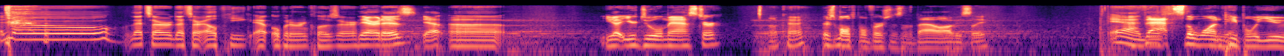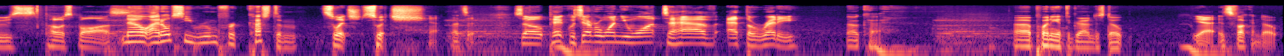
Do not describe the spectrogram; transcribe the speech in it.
Hello. that's our that's our LP uh, opener and closer. There it is. Yep. Uh, You got your dual master. okay. There's multiple versions of the bow, obviously. Yeah. That's the one people use post boss. No, I don't see room for custom Switch. switch. Yeah, that's it. So pick whichever one you want to have at the ready. Okay. Uh, pointing at the ground is dope, Yeah, it's fucking dope.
